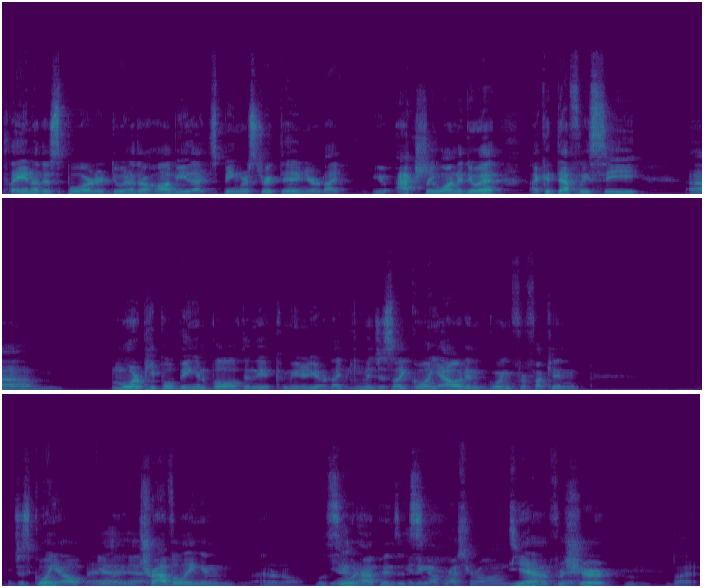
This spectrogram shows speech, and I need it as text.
play another sport or do another hobby that's being restricted and you're like you actually want to do it, I could definitely see um, more people being involved in the community or like even just like going out and going for fucking just going out, man. Yeah, like, yeah. Traveling and I don't know. Let's see what happens. It's Hitting up restaurants. yeah, for sure. But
